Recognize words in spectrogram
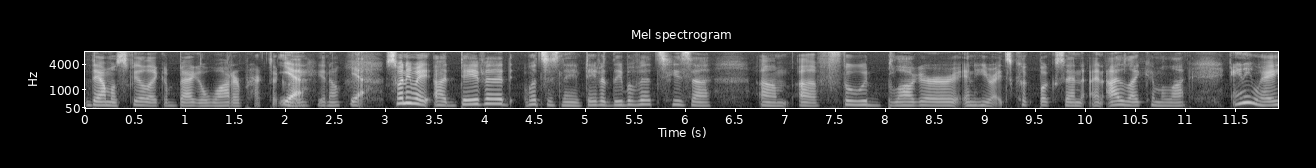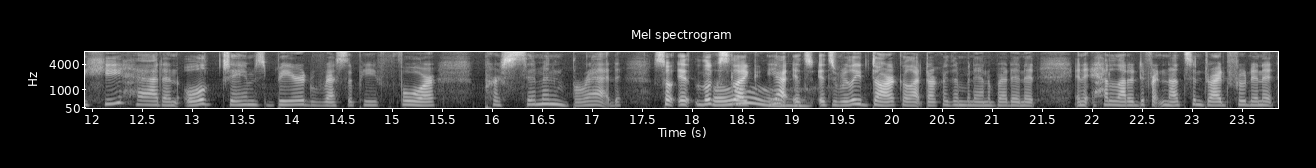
they almost feel like a bag of water practically. Yeah. You know. Yeah. So anyway, uh, David, what's his name? David Lebovitz. He's a um, a food blogger and he writes cookbooks and, and I like him a lot. Anyway, he had an old James Beard recipe for persimmon bread. So it looks like yeah, it's it's really dark, a lot darker than banana bread in it, and it had a lot of different nuts and dried fruit in it.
